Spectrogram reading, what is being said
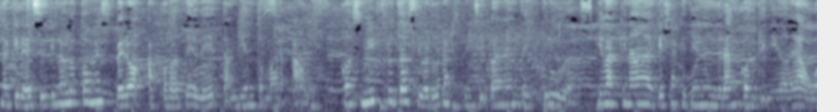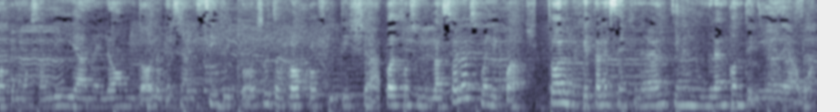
No quiere decir que no lo tomes, pero acuérdate de también tomar agua. Consumir frutas y verduras principalmente crudas y más que nada aquellas que tienen un gran contenido de agua como sandía, melón, todo lo que sean cítricos, frutos rojos, frutillas. Puedes consumirlas solas o en licuados. Todos los vegetales en general tienen un gran contenido de agua,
